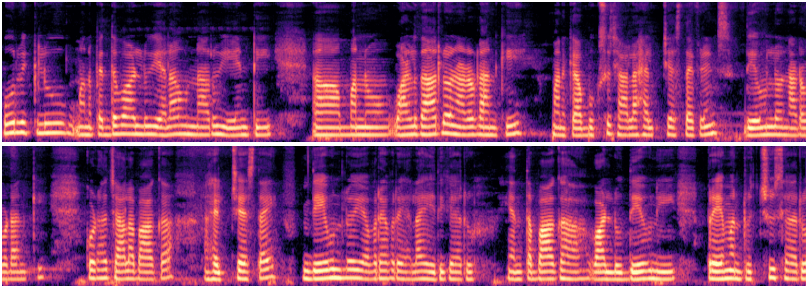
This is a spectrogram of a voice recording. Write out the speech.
పూర్వీకులు మన పెద్దవాళ్ళు ఎలా ఉన్నారు ఏంటి మనం వాళ్ళ దారిలో నడవడానికి మనకి ఆ బుక్స్ చాలా హెల్ప్ చేస్తాయి ఫ్రెండ్స్. దేవునిలో నడవడానికి కూడా చాలా బాగా హెల్ప్ చేస్తాయి. దేవునిలో ఎవరెవరు ఎలా ఎదిగారు ఎంత బాగా వాళ్ళు దేవుని ప్రేమను రుచి చూశారు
